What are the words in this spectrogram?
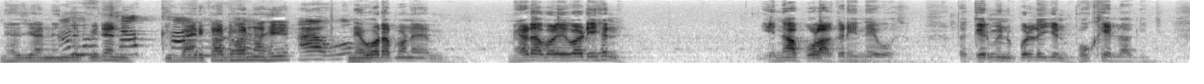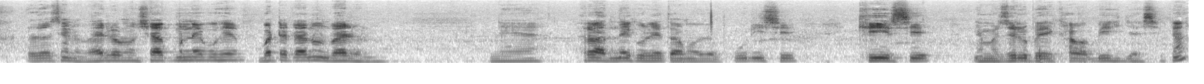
ને જે આની અંદર પીડા ને એ બહાર કાઢવાના છે. ને ઓરા પણ મેળાવાળી વાડી છે ને એ ના પોળા કરીને આવ્યો છે. તો ગરમીનું પડી ગયો ને ભૂખે લાગી છે તો છે ને વાયલોનું શાક બનાવ્યું છે બટાટાનું ને વાયલોનું. ને હરાદ નાખ્યું છે તો આમાં તો પૂરી છે ખીર છે ને એમાં જલુભાઈ ખાવા બેસી જશે હા?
